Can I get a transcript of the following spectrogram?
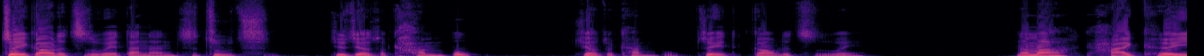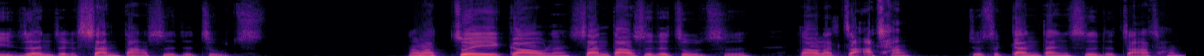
最高的职位当然是住持，就叫做堪布，叫做堪布，最高的职位。那么还可以任这个三大寺的住持。那么最高呢，三大寺的住持到了杂仓，就是甘丹寺的杂仓，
